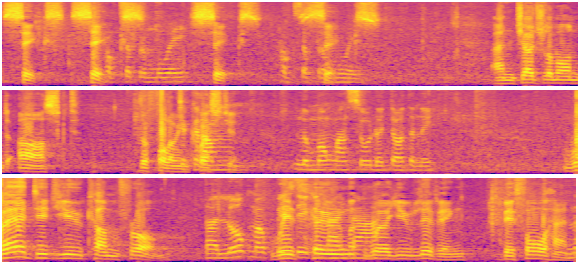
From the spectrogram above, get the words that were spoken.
6666. And Judge Lemonde asked the following question Where did you come from? with whom were you living beforehand?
